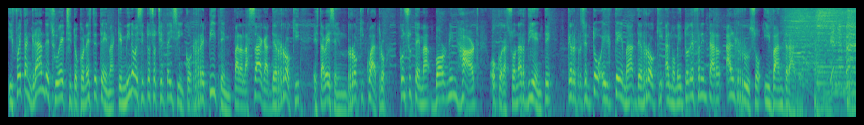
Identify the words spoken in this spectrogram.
Y fue tan grande su éxito con este tema que en 1985 repiten para la saga de Rocky, esta vez en Rocky 4, con su tema Burning Heart o Corazón Ardiente, que representó el tema de Rocky al momento de enfrentar al ruso Iván Drago.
